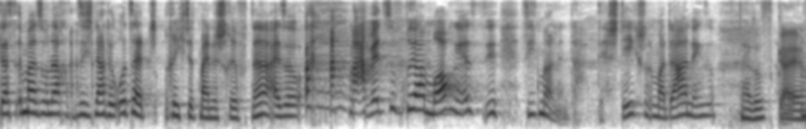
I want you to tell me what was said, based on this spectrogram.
das immer so nach, sich nach der Uhrzeit richtet, meine Schrift. Ne? Also, wenn es zu früh am Morgen ist, sieht man, da, der steht schon immer da und denkt so, Ja, das ist geil.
